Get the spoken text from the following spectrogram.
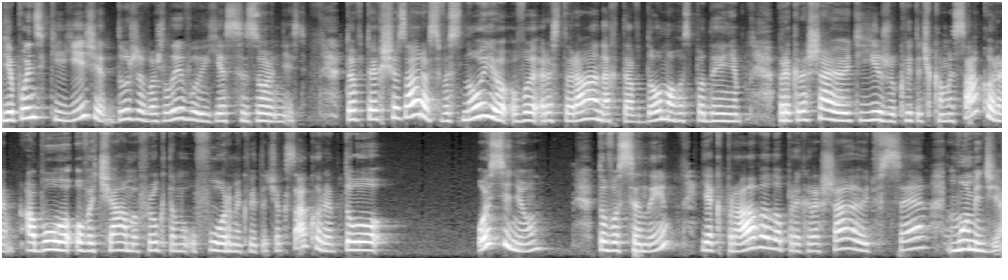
в японській їжі дуже важливою є сезонність. Тобто, якщо зараз весною в ресторанах та вдома господині прикрашають їжу квіточками сакури або овочами, фруктами у формі квіточок сакури, то осінню то восени, як правило, прикрашають все моміджі.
